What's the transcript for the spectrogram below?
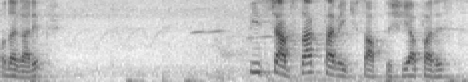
O da garip. Biz çarpsak tabii ki saf dışı yaparız.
